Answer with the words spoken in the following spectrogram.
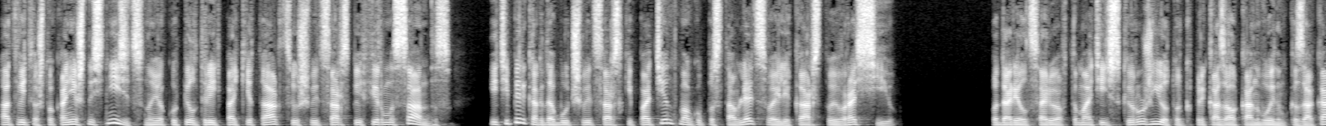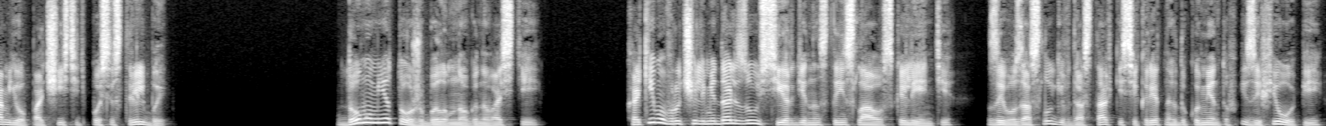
Ответил, что, конечно, снизится, но я купил треть пакета акций у швейцарской фирмы «Сандос», и теперь, когда будет швейцарский патент, могу поставлять свои лекарства и в Россию. Подарил царю автоматическое ружье, только приказал конвойным казакам его почистить после стрельбы. Дома у меня тоже было много новостей. Хакиму вручили медаль за усердие на Станиславовской ленте, за его заслуги в доставке секретных документов из Эфиопии,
